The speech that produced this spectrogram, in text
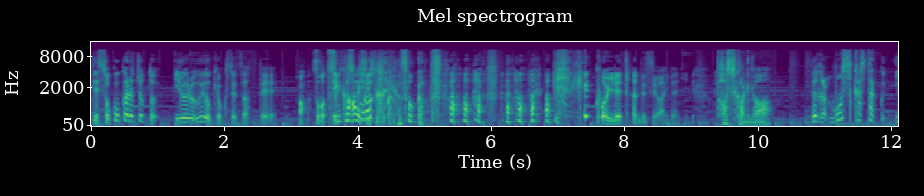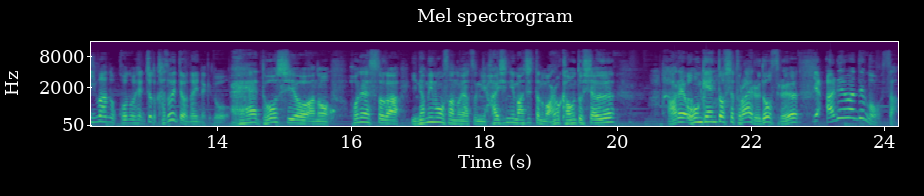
で、そこからちょっといろいろ紆余曲折あって、あ、そうか、追加配信してるから。そっか。結個入れたんですよ、間に。確かにな。だから、もしかしたら、今のこの辺、ちょっと数えてはないんだけど、えー、どうしよう。あの、ホネストが稲見もさんのやつに配信に混じったのもあれもカウントしちゃうあれ音源として捉える？どうする？いや、あれはでもさ、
